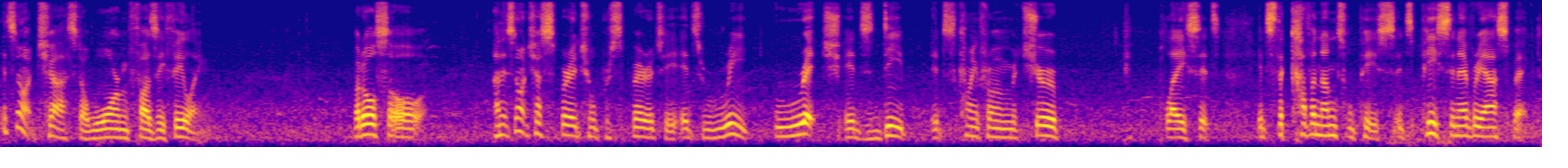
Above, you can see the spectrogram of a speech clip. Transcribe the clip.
it's not just a warm, fuzzy feeling, but also, and it's not just spiritual prosperity, it's re- rich, it's deep, it's coming from a mature place, it's, it's the covenantal peace, it's peace in every aspect.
